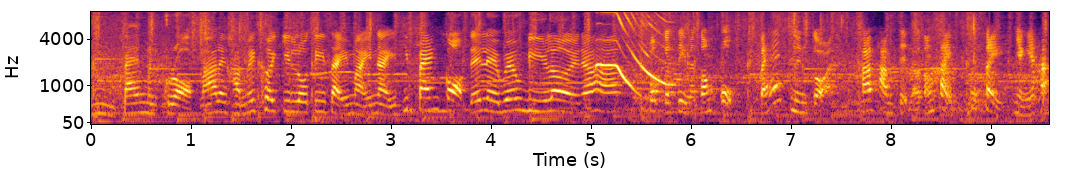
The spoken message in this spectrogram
อืมแป้งมันกรอบมากเลยค่ะ ไม่เคยกินโรตีสายไหมไหน ที่แป้งกรอบได้เลเวลนี้เลยนะคะ ปกติมันต้องอบแป๊บนึงก่อน ถ้าทำเสร็จเราต้องใส่ใส่อย่างเงี้ยค่ะ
